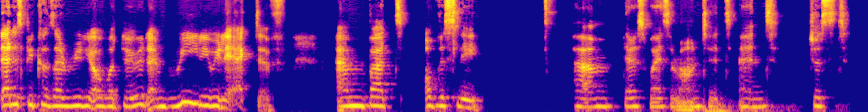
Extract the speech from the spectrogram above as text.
That is because I really overdo it. I'm really, really active. Um, but obviously, um, there's ways around it, and just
